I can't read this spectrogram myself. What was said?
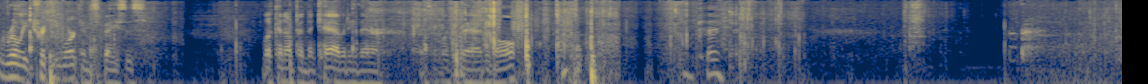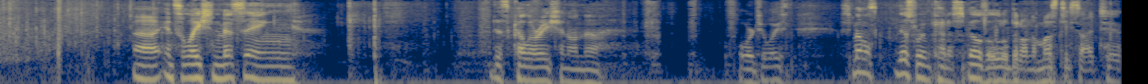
really tricky working spaces. Looking up in the cavity there. Doesn't look bad at all. Okay. Uh, insulation missing. Discoloration on the floor joist. Smells, this room kind of smells a little bit on the musty side too.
